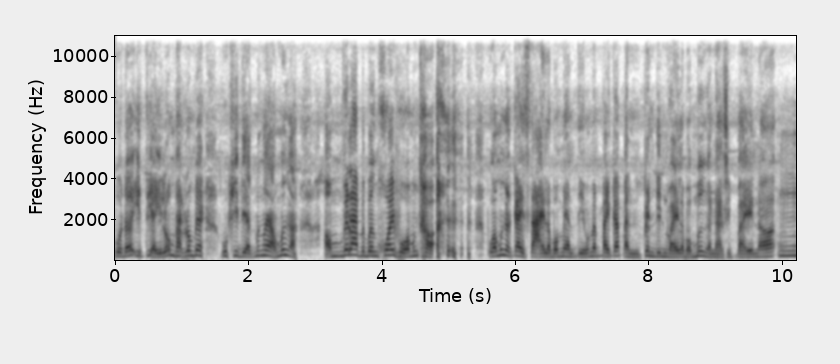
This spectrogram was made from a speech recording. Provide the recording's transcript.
กูเด้ออีเตี่ยอีลมพัดลมไปกูขี้เดียดมึงแล้วมึงอะเอาเวลาไปเบิ่งควายผัวมึงเถอะผัวมึงก็ใกล้ตายแล้วบ่แม่นติว่ามันไปกับอันเป็นดินไหวแล้วบ่มึงอะน่าสิไปเนาะอืม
